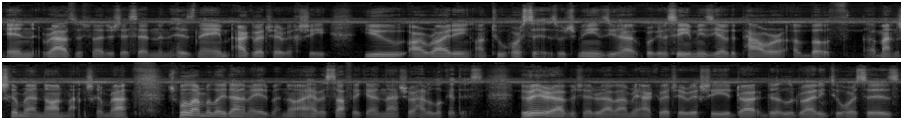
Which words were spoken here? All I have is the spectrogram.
in Rab's Mishmedrash they said in his name, you are riding on two horses, which means you have, we're going to see, it means you have the power of both uh, Matan and non Matan Shemra. Shmuel Amr Loy Dana No, I have a suffix. I'm not sure how to look at this. Riding two horses.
